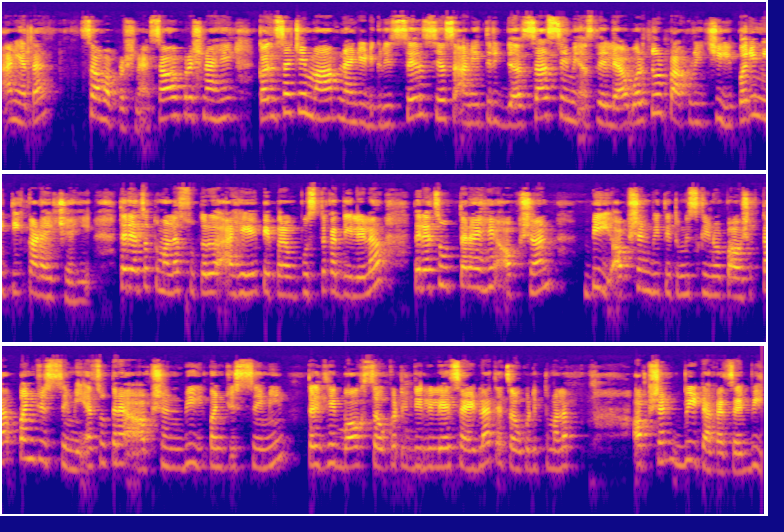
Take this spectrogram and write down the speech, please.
आणि आता सहावा प्रश्न आहे. सहावा प्रश्न आहे कंसाचे माप नाईन्टी डिग्री सेल्सिअस आणि त्रिज्या सात सेमी असलेल्या वर्तुळ पाकळीची परिमिती काढायची आहे. तर याचं तुम्हाला सूत्र आहे पेपर पुस्तकात दिलेलं. तर याचं उत्तर आहे ऑप्शन बी ऑप्शन बी ते तुम्ही स्क्रीनवर पाहू शकता पंचवीस सेमी याचं उत्तर आहे ऑप्शन बी पंचवीस सेमी तर इथे बॉक्स चौकटीत दिलेली आहे साईडला त्या चौकटीत तुम्हाला ऑप्शन बी टाकायचं आहे बी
